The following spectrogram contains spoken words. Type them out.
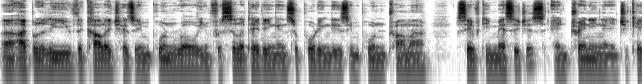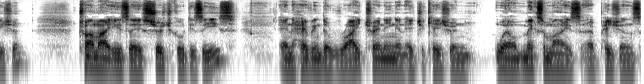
Uh, I believe the college has an important role in facilitating and supporting these important trauma safety messages and training and education. Trauma is a surgical disease, and having the right training and education will maximize uh, patients'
